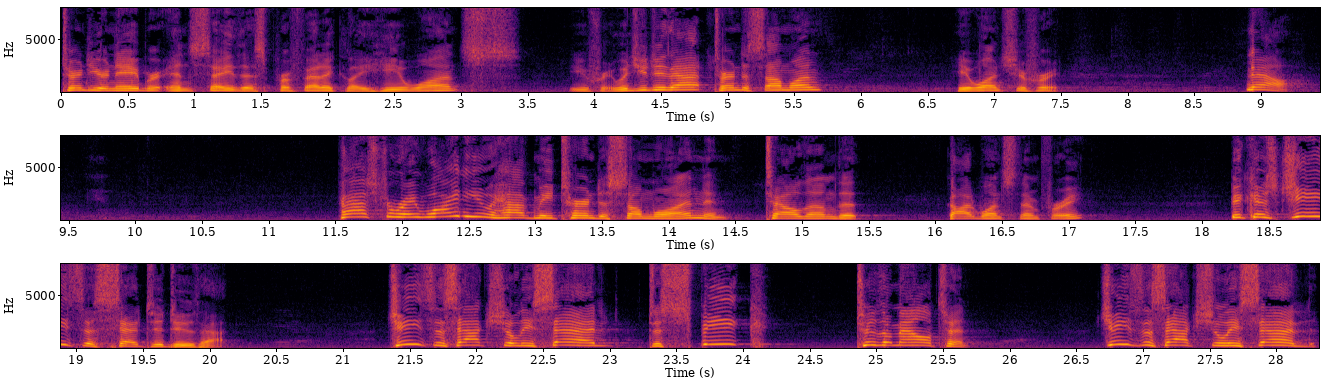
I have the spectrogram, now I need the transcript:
Turn to your neighbor and say this prophetically He wants you free. Would you do that? Turn to someone. He wants you free. Now, Pastor Ray, why do you have me turn to someone and tell them that God wants them free? Because Jesus said to do that. Jesus actually said to speak to the mountain. Jesus actually said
